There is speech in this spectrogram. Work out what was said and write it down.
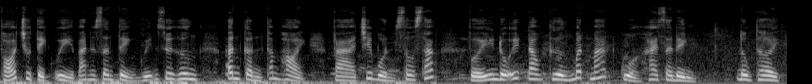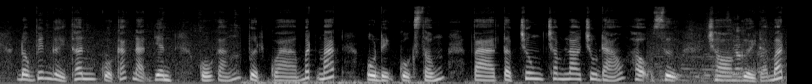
Phó Chủ tịch Ủy ban nhân dân tỉnh Nguyễn Duy Hưng ân cần thăm hỏi và chia buồn sâu sắc với nỗi đau thương mất mát của hai gia đình. Đồng thời, động viên người thân của các nạn nhân cố gắng vượt qua mất mát, ổn định cuộc sống và tập trung chăm lo chu đáo hậu sự cho người đã mất.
